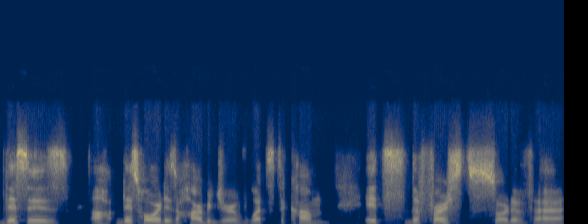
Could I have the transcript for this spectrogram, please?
This is uh, this hoard is a harbinger of what's to come. It's the first sort of uh,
